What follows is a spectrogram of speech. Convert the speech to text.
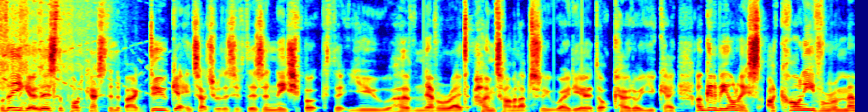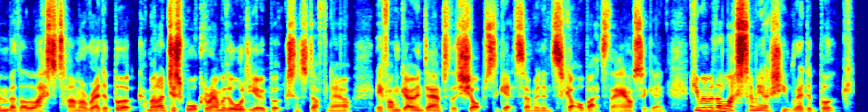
Well, there you go. There's the podcast in the bag. Do get in touch with us if there's a niche book that you have never read. Hometime at absoluteradio.co.uk. I'm going to be honest, I can't even remember the last time I read a book. I mean, I just walk around with audio books and stuff now if I'm going down to the shops to get something and scuttle back to the house again. Can you remember the last time you actually read a book?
